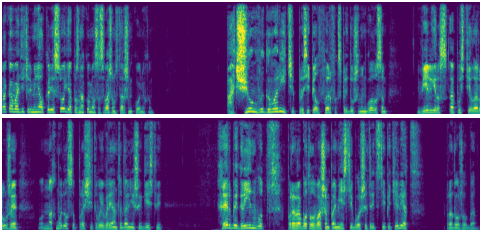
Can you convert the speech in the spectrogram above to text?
Пока водитель менял колесо, я познакомился с вашим старшим конюхом. — О чем вы говорите? — просипел Ферфакс придушенным голосом. Вильерс опустил оружие. Он нахмурился, просчитывая варианты дальнейших действий. — Херби Гринвуд проработал в вашем поместье больше 35 лет, — продолжил Бен.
